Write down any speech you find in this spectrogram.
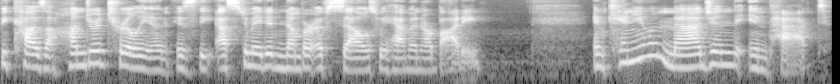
Because a hundred trillion is the estimated number of cells we have in our body. And can you imagine the impact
